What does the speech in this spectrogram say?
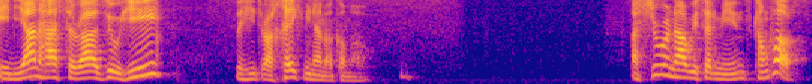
Inyan hasara zuhi lehitrachek min hamakomahu. Asura now we said means come close.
